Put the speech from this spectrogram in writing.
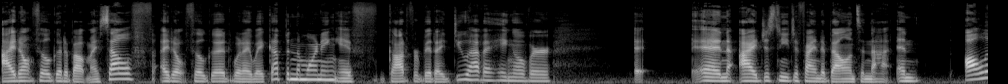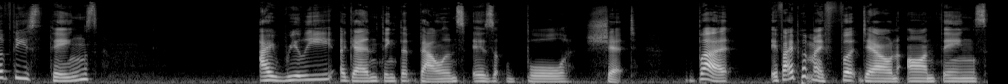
I don't feel good about myself. I don't feel good when I wake up in the morning. If, God forbid, I do have a hangover, and I just need to find a balance in that. And all of these things, I really, again, think that balance is bullshit. But if I put my foot down on things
